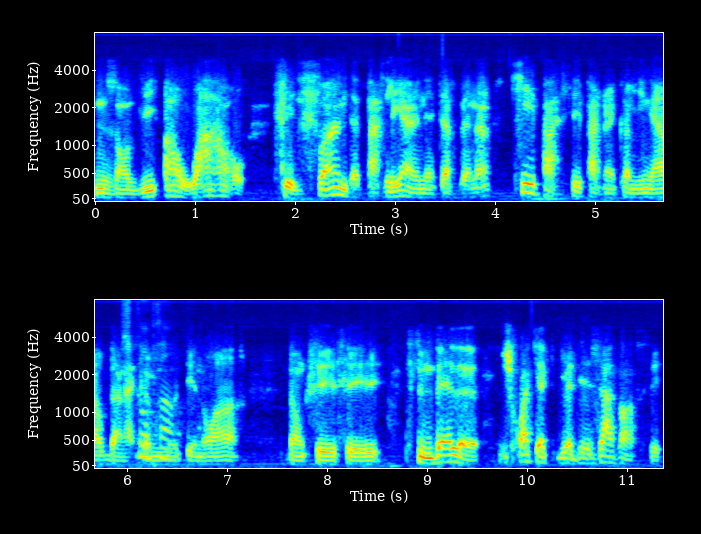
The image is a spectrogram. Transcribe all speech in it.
nous ont dit, oh, wow, c'est le fun de parler à un intervenant qui est passé par un coming out dans la communauté noire. Donc, c'est une belle, je crois qu'il y, a des avancées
